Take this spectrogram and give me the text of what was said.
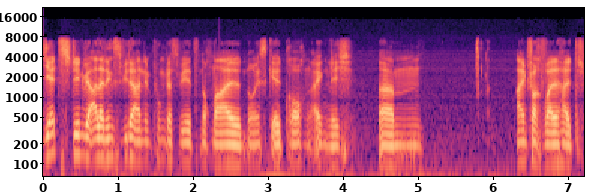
jetzt stehen wir allerdings wieder an dem Punkt, dass wir jetzt nochmal neues Geld brauchen eigentlich. Ähm, einfach weil halt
